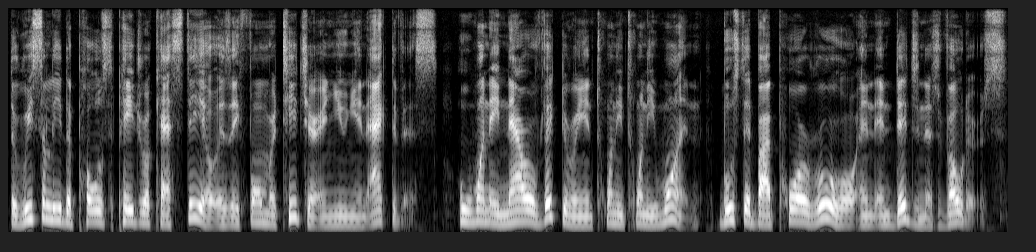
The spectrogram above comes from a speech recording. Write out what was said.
The recently deposed Pedro Castillo is a former teacher and union activist who won a narrow victory in 2021, boosted by poor rural and indigenous voters.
